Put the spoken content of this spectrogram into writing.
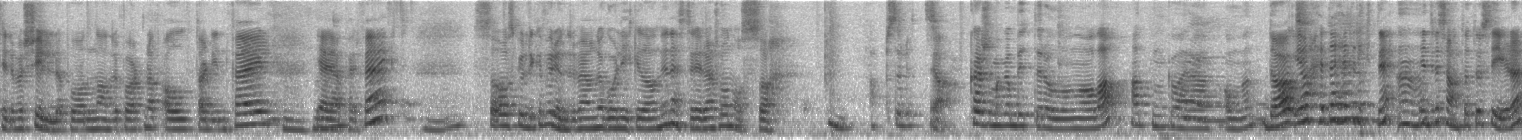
til og med skylder på den andre parten at alt er din feil, Mhm. jeg er perfekt, så skulle det ikke forundre meg om det går likedan i neste relasjon også. Absolutt. Ja. Kanskje man kan bytte rolle nå da? At den kan være omvendt? Da, ja, det er helt riktig. Mhm. Interessant at du sier det.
